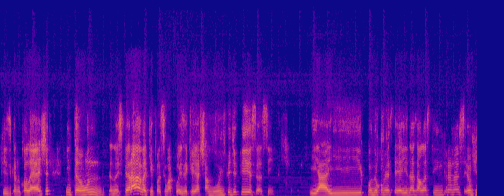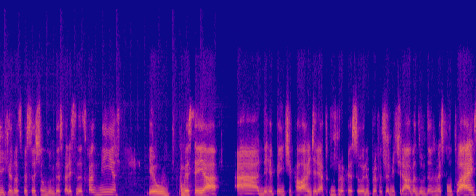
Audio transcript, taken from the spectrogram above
física no colégio, então eu não esperava que fosse uma coisa que eu ia achar muito difícil, assim. E aí, quando eu comecei a ir nas aulas síncronas, eu vi que as pessoas tinham dúvidas parecidas com as minhas. Eu comecei a, a, de repente, falar direto com o professor e o professor me tirava dúvidas mais pontuais.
